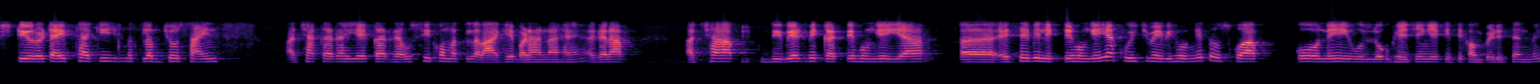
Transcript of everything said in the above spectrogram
स्टीरियोटाइप था कि मतलब जो साइंस अच्छा कर रहा है ये कर रहा है, उसी को मतलब आगे बढ़ाना है। अगर आप अच्छा आप डिबेट भी करते होंगे या ऐसे भी लिखते होंगे या क्विज में भी होंगे तो उसको आपको नहीं वो लोग भेजेंगे किसी कंपटीशन में।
